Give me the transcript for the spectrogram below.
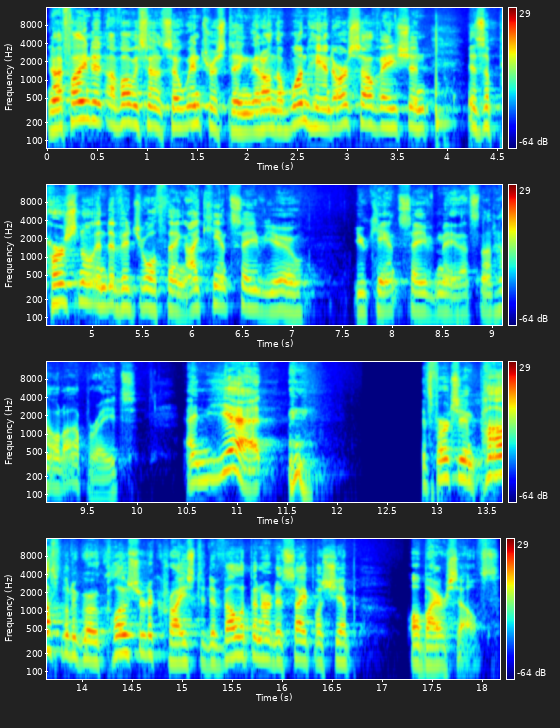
You know, I find it, I've always found it so interesting that on the one hand, our salvation is a personal, individual thing. I can't save you, you can't save me. That's not how it operates. And yet, it's virtually impossible to grow closer to Christ, to develop in our discipleship all by ourselves.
